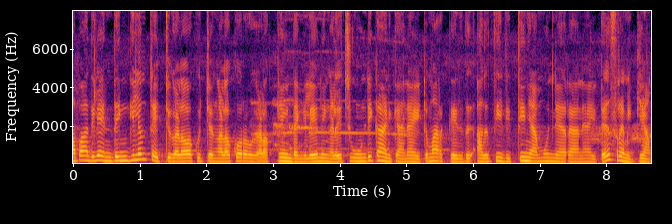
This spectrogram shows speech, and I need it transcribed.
അപ്പോൾ അതിൽ എന്തെങ്കിലും തെറ്റുകളോ കുറ്റങ്ങളോ കുറവുകളോ ഒക്കെ ഉണ്ടെങ്കിൽ നിങ്ങൾ ചൂണ്ടിക്കാണിക്കാനായിട്ട് മറക്കരുത്. അത് തിരുത്തി ഞാൻ മുന്നേറാനായിട്ട് ശ്രമിക്കാം.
